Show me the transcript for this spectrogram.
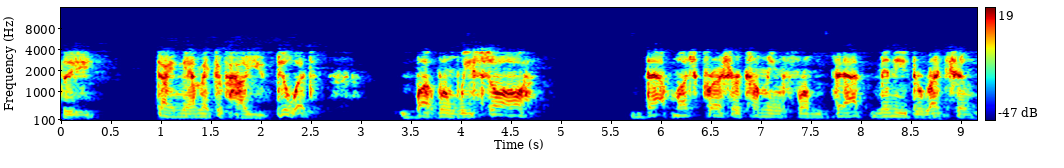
the dynamic of how you do it. But when we saw that much pressure coming from that many directions,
